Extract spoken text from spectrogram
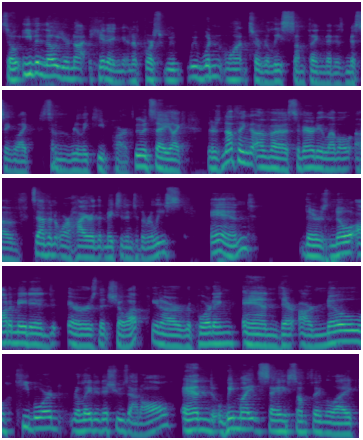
so even though you're not hitting, and of course we we wouldn't want to release something that is missing like some really key parts. We would say like there's nothing of a severity level of seven or higher that makes it into the release, and there's no automated errors that show up in our reporting, and there are no keyboard related issues at all. And we might say something like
